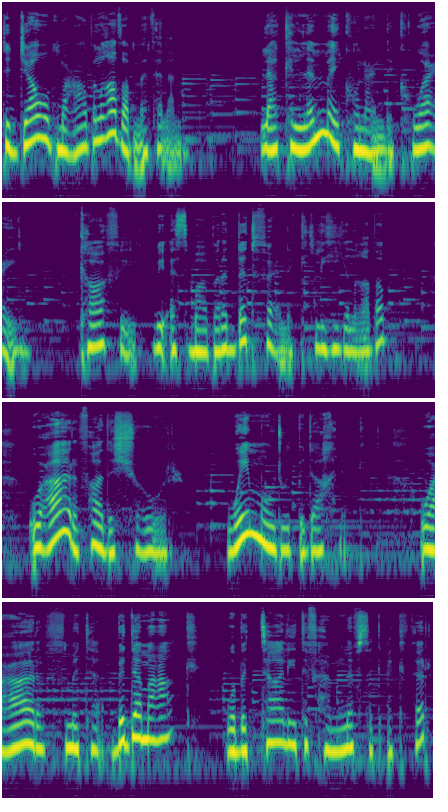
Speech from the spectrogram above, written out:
تتجاوب معاه بالغضب مثلا. لكن لما يكون عندك وعي كافي بأسباب ردة فعلك اللي هي الغضب وعارف هذا الشعور وين موجود بداخلك وعارف متى بدأ معك وبالتالي تفهم نفسك أكثر.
